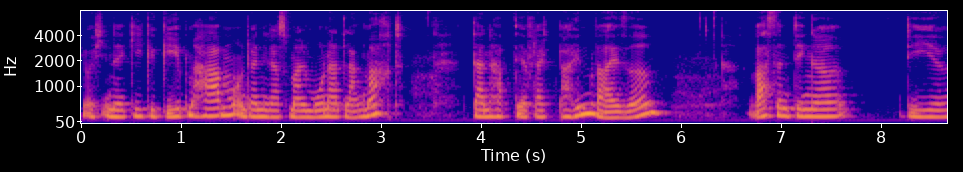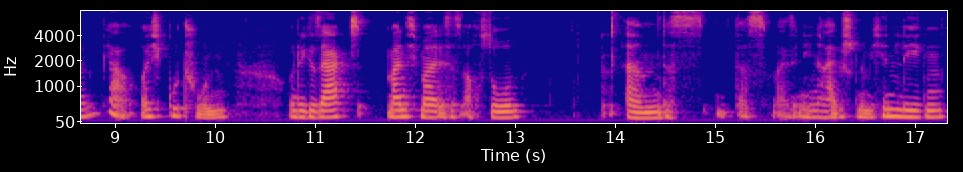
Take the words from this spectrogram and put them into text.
die euch Energie gegeben haben. Und wenn ihr das mal einen Monat lang macht, dann habt ihr vielleicht ein paar Hinweise, was sind Dinge, die ja, euch gut tun. Und wie gesagt, manchmal ist es auch so, ähm, dass, das, weiß ich nicht, eine halbe Stunde mich hinlegen,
